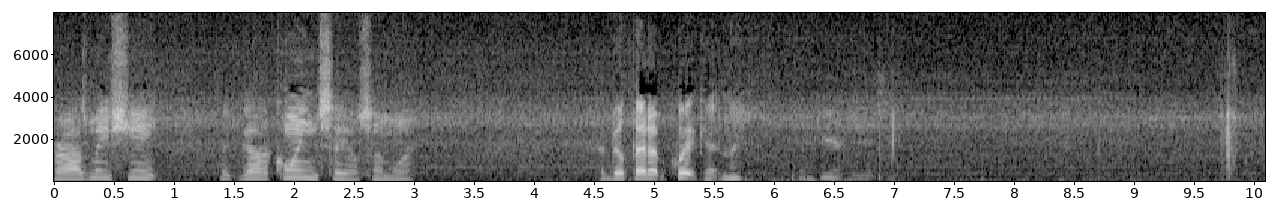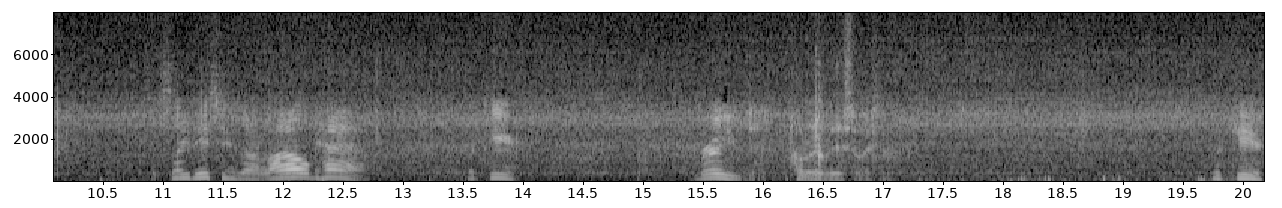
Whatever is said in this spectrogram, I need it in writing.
Surprise me she ain't got a queen cell somewhere. They built that up quick, hadn't they? Look here, Jesse. So see, this is our log hive. Look here. Brood. Hold it over this way. So. Look here.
